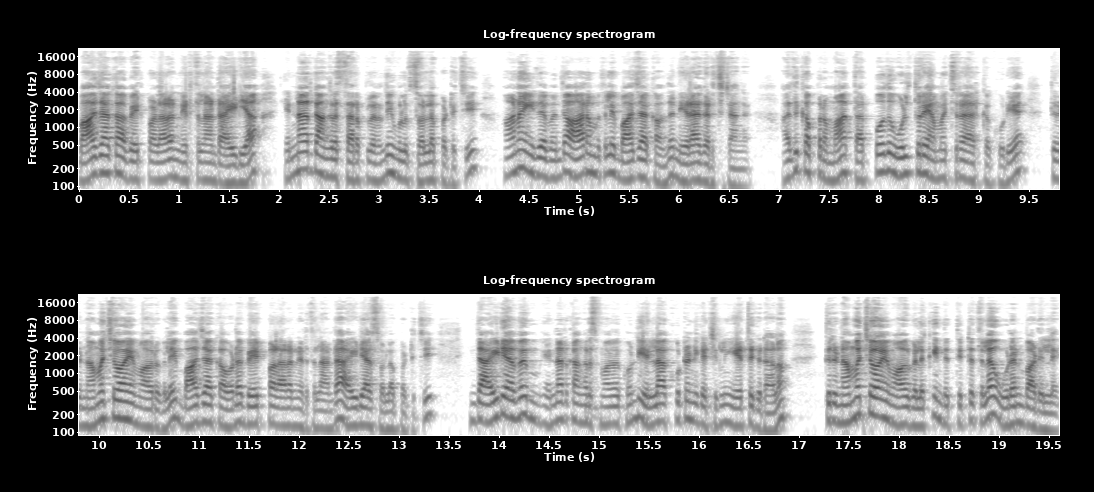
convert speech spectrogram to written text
பாஜக வேட்பாளராக நிறுத்தலான்ற ஐடியா என்ஆர் காங்கிரஸ் தரப்புல இருந்து உங்களுக்கு சொல்லப்பட்டுச்சு. ஆனா இதை வந்து ஆரம்பத்திலே பாஜக வந்து நிராகரிச்சிட்டாங்க. அதுக்கப்புறமா தற்போது உள்துறை அமைச்சராக இருக்கக்கூடிய திரு நமச்சிவாயம் அவர்களை பாஜகவோட வேட்பாளராக நிறுத்தலான்ற ஐடியா சொல்லப்பட்டுச்சு. இந்த ஐடியாவை என்ஆர் காங்கிரஸ் முதற்கொண்டு எல்லா கூட்டணி கட்சிகளையும் ஏத்துக்கிட்டாலும் திரு நமச்சிவாயம் அவர்களுக்கு இந்த திட்டத்துல உடன்பாடு இல்லை.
